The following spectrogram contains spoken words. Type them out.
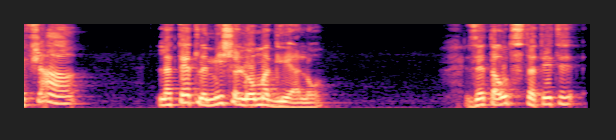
אפשר לתת למי שלא מגיע לו. זה טעות סטטיסטית,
